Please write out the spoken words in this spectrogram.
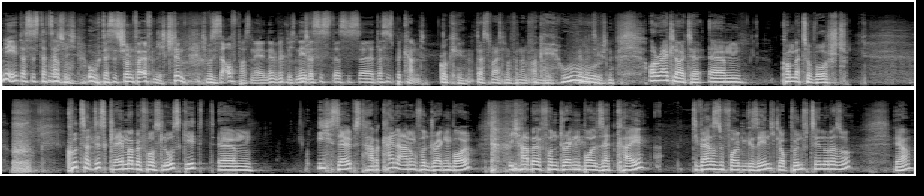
Nee, das ist tatsächlich. Uh, das ist schon veröffentlicht. Stimmt. Ich muss jetzt aufpassen, ey, ne? wirklich. Nee, das ist, das ist, äh, das ist bekannt. Okay, das weiß man von Anfang Okay, an. uh. Relativ schnell. Alright, Leute, ähm, kommen wir zur Wurst. Kurzer Disclaimer, bevor es losgeht. Ähm, ich selbst habe keine Ahnung von Dragon Ball. Ich habe von Dragon Ball Z Kai diverse Folgen gesehen, ich glaube 15 oder so. Ja.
